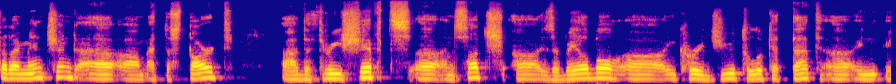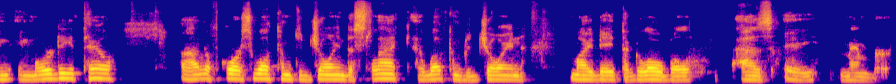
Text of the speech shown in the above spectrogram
that I mentioned uh, um, at the start, uh, the three shifts uh, and such uh, is available. Uh, encourage you to look at that uh, in, in, in more detail. And of course, welcome to join the Slack and welcome to join My Data Global as a member.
